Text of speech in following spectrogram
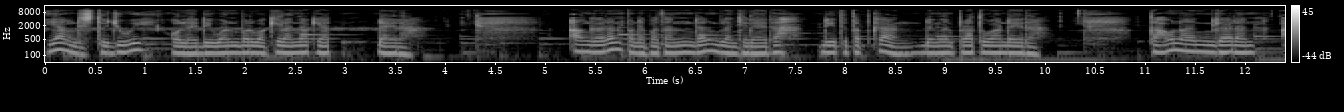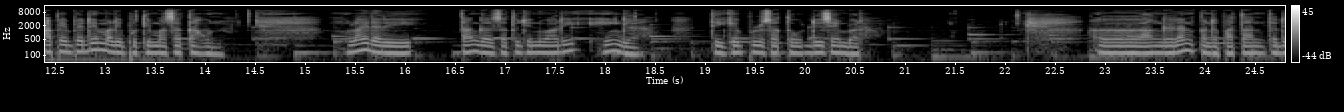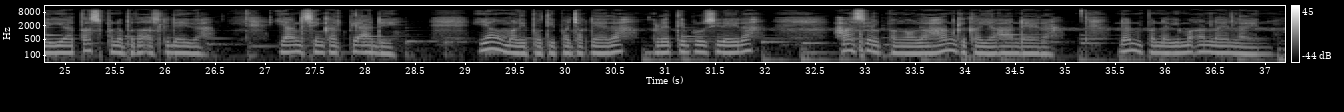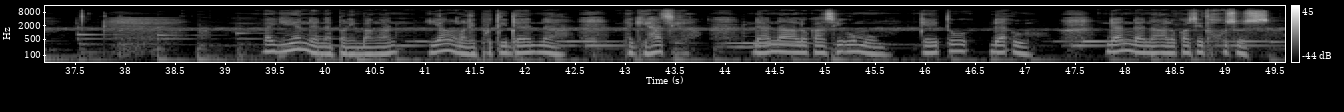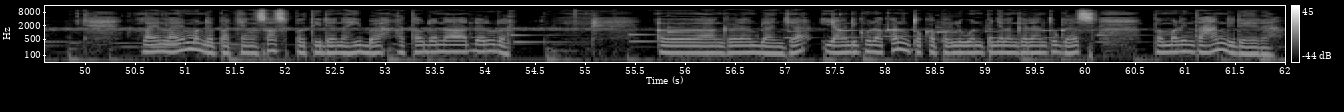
yang disetujui oleh Dewan Perwakilan Rakyat Daerah. Anggaran pendapatan dan belanja daerah ditetapkan dengan peraturan daerah. Tahun anggaran APBD meliputi masa tahun, mulai dari tanggal 1 Januari hingga 31 Desember. Uh, anggaran pendapatan terdiri atas pendapatan asli daerah yang disingkat PAD yang meliputi pajak daerah, retribusi daerah, hasil pengolahan kekayaan daerah, dan penerimaan lain-lain. Bagian dana perimbangan yang meliputi dana bagi hasil, dana alokasi umum, yaitu DAU, dan dana alokasi khusus. Lain-lain mendapat yang sah seperti dana hibah atau dana darurat uh, anggaran belanja yang digunakan untuk keperluan penyelenggaraan tugas pemerintahan di daerah.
